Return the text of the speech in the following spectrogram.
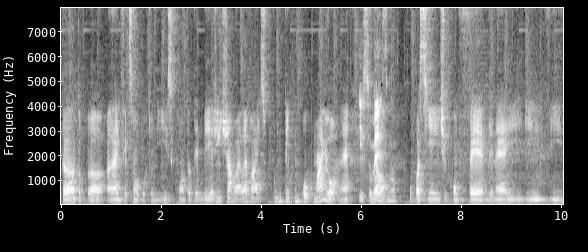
tanto uh, a infecção oportunista quanto a TB, a gente já vai levar isso por um tempo um pouco maior, né? Isso mesmo. Então, o paciente com febre, né, e, e,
